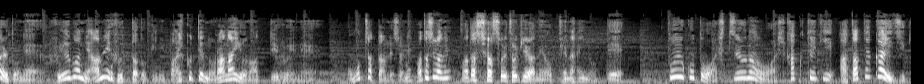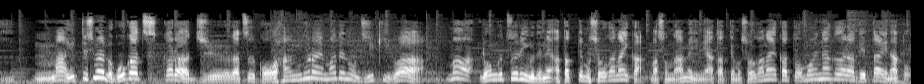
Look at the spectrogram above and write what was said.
えるとね、冬場に雨降った時にバイクって乗らないよなっていうふうにね、思っちゃったんですよね。私はね、私はそういう時はね、乗ってないので、ということは必要なのは比較的暖かい時期、うん、まあ言ってしまえば5月から10月後半ぐらいまでの時期は、まあロングツーリングでね当たってもしょうがないか、まあそんな雨にね当たってもしょうがないかと思いながら出たいなと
